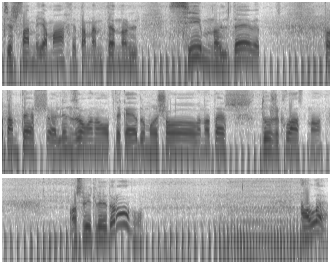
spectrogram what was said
ті ж самі Yamaha, там MT-07, 09, то там теж лінзована оптика, я думаю, що вона теж дуже класно освітлює дорогу. Але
